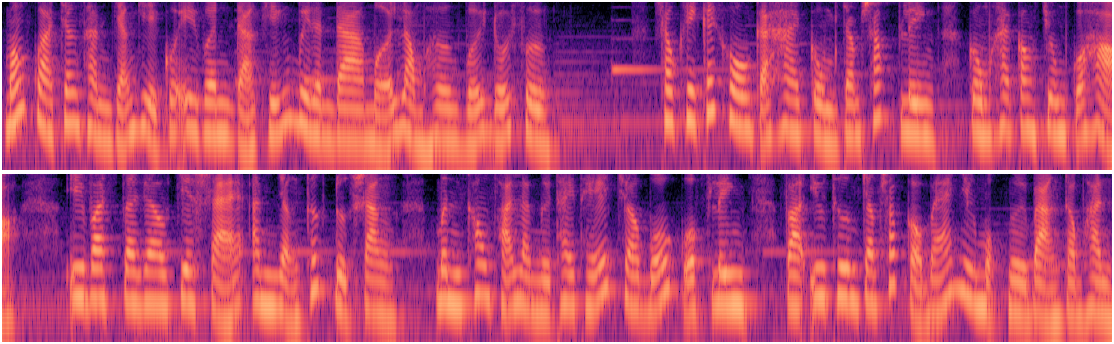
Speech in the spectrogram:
Món quà chân thành giản dị của Even đã khiến Miranda mở lòng hơn với đối phương. Sau khi kết hôn, cả hai cùng chăm sóc Lin cùng hai con chung của họ. Ivan Spiegel chia sẻ anh nhận thức được rằng mình không phải là người thay thế cho bố của Flynn và yêu thương chăm sóc cậu bé như một người bạn đồng hành.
